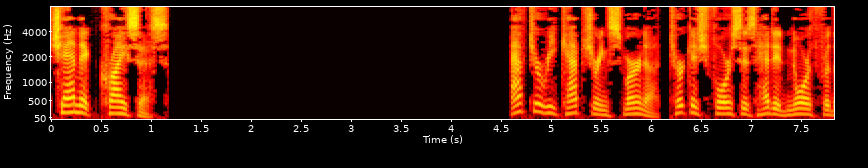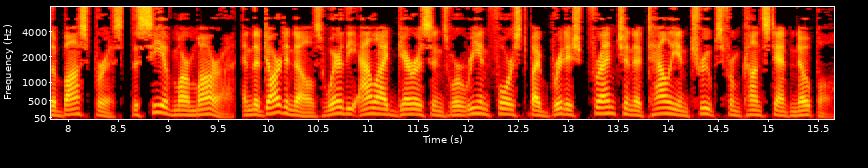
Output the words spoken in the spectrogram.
Chanak crisis After recapturing Smyrna, Turkish forces headed north for the Bosporus, the Sea of Marmara, and the Dardanelles where the Allied garrisons were reinforced by British, French and Italian troops from Constantinople.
